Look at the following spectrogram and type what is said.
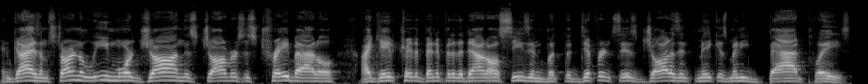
And guys, I'm starting to lean more Ja in this Ja versus Trae battle. I gave Trae the benefit of the doubt all season, but the difference is Ja doesn't make as many bad plays.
